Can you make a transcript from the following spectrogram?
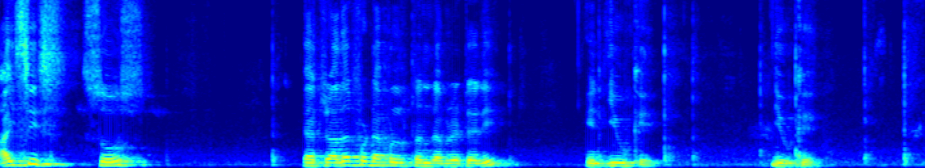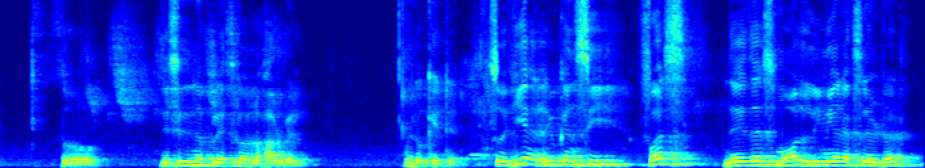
ISIS source at Rutherford Appleton Laboratory in UK. UK. So this is in a place called Harwell located. So here you can see first there is a small linear accelerator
